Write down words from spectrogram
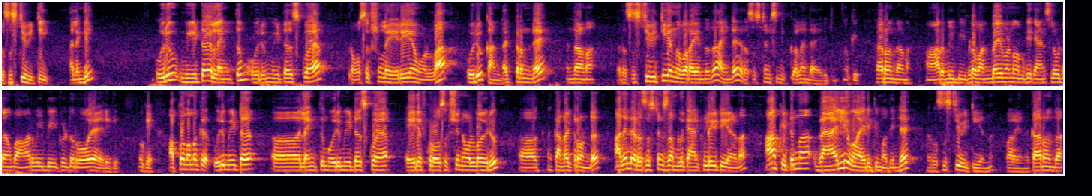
റെസിസ്റ്റിവിറ്റി അല്ലെങ്കിൽ ഒരു മീറ്റർ ലെങ്ത്തും ഒരു മീറ്റർ സ്ക്വയർ ക്രോസ് സെക്ഷണൽ ഏരിയയുമുള്ള ഒരു കണ്ടക്ടറിന്റെ എന്താണ് റെസിസ്റ്റിവിറ്റി എന്ന് പറയുന്നത് അതിന്റെ റെസിസ്റ്റൻസിന് ഇക്വലന്റ് ആയിരിക്കും. ഓക്കെ കാരണം എന്താണ് ആർ വിൽ ബി ഇവിടെ വൺ ബൈ വൺ നമുക്ക് ക്യാൻസൽ ഔട്ട് ആകുമ്പോൾ R will be equal to rho ആയിരിക്കും. ഓക്കെ അപ്പോൾ നമുക്ക് ഒരു മീറ്റർ ലെങ്ത്തും ഒരു metre square area of cross സെക്ഷനും ഉള്ള ഒരു കണ്ടക്ടർ ഉണ്ട്. അതിന്റെ റെസിസ്റ്റൻസ് നമ്മൾ കാൽക്കുലേറ്റ് ചെയ്യാണ്. ആ കിട്ടുന്ന വാല്യൂ ആയിരിക്കും അതിന്റെ റെസിസ്റ്റിവിറ്റി എന്ന് പറയുന്നത്. കാരണം എന്താ?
